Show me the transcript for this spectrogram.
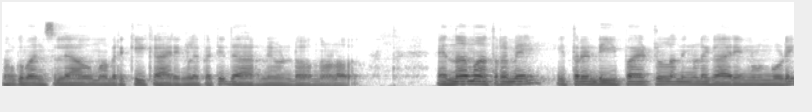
നമുക്ക് മനസ്സിലാവും അവർക്ക് ഈ കാര്യങ്ങളെപ്പറ്റി ധാരണയുണ്ടോ എന്നുള്ളത്. എന്നാൽ മാത്രമേ ഇത്രയും ഡീപ്പായിട്ടുള്ള നിങ്ങളുടെ കാര്യങ്ങളും കൂടി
